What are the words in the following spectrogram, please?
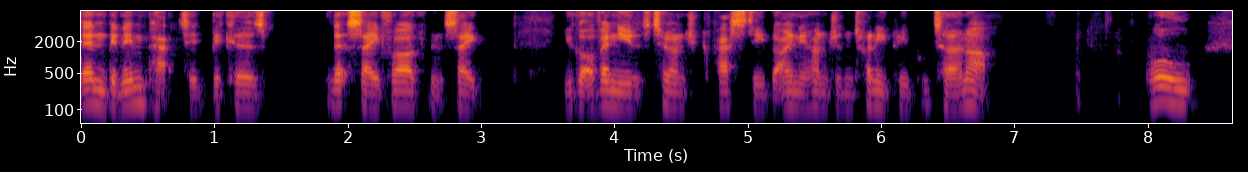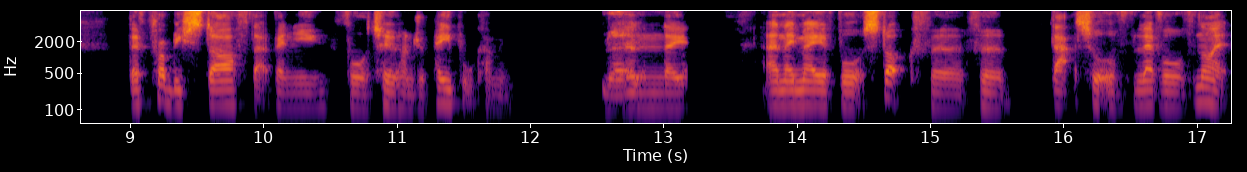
then been impacted because, let's say, for argument's sake, you've got a venue that's 200 capacity, but only 120 people turn up. Well, they've probably staffed that venue for 200 people coming, right. and they and they may have bought stock for for that sort of level of night.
